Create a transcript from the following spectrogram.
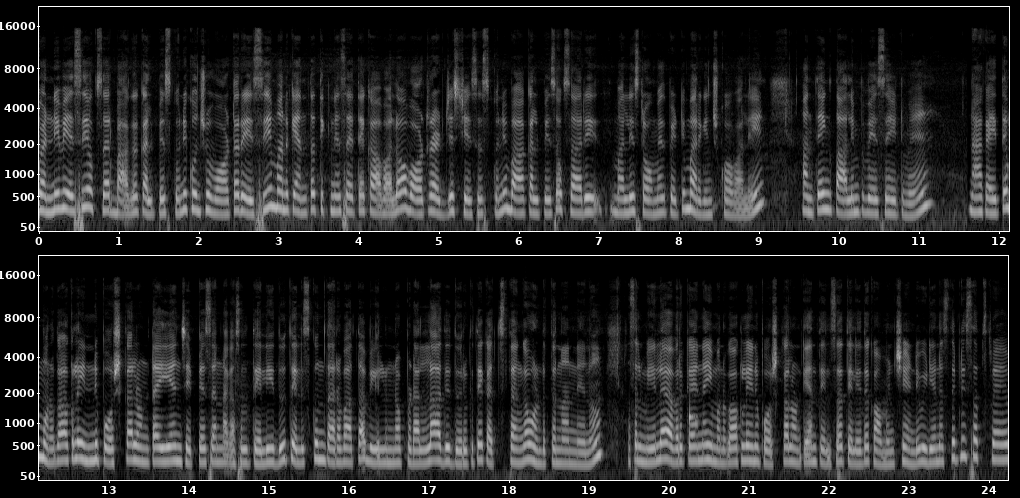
ఇవన్నీ వేసి ఒకసారి బాగా కలిపేసుకొని కొంచెం వాటర్ వేసి మనకి ఎంత థిక్నెస్ అయితే కావాలో వాటర్ అడ్జస్ట్ చేసేసుకొని బాగా కలిపేసి ఒకసారి మళ్ళీ స్టవ్ మీద పెట్టి మరిగించుకోవాలి. అంతే ఇంక తాలింపు వేసేయటమే. నాకైతే మునగాకులో ఇన్ని పోషకాలు ఉంటాయి అని చెప్పేసి నాకు అసలు తెలియదు తెలుసుకున్న తర్వాత వీలున్నప్పుడల్లా అది దొరికితే ఖచ్చితంగా వండుతున్నాను నేను. అసలు మీలో ఎవరికైనా ఈ మునగాకులో ఎన్ని పోషకాలు ఉంటాయని తెలుసా తెలియదో కామెంట్ చేయండి. వీడియో నచ్చితే ప్లీజ్ సబ్స్క్రైబ్.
